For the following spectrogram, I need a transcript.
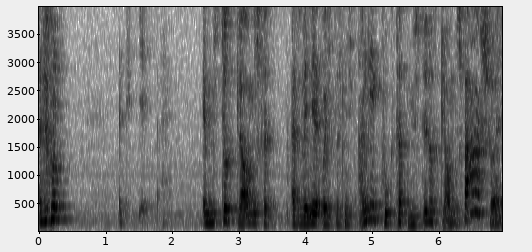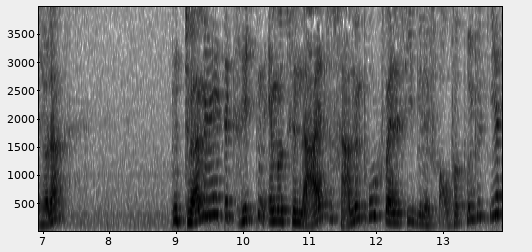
also, ihr müsst doch glauben, ich ver also wenn ihr euch das nicht angeguckt habt, müsst ihr doch glauben, ich verarsche euch, oder? Ein Terminator kriegt einen emotionalen Zusammenbruch, weil er sieht, wie eine Frau verprügelt wird,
